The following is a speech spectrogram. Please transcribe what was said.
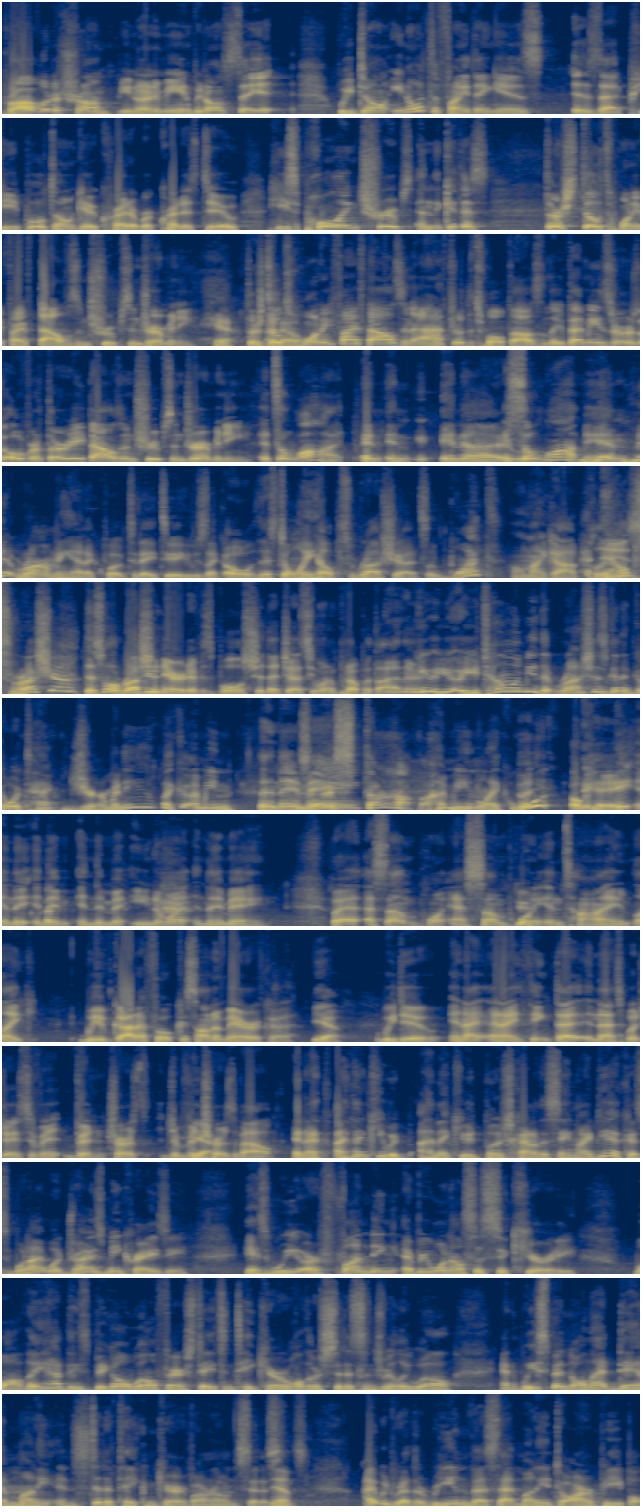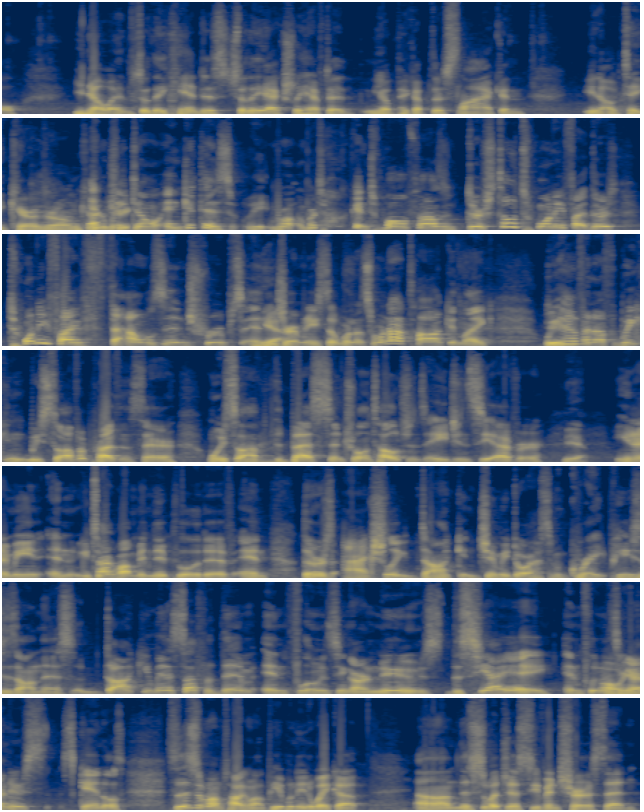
bravo to Trump. You know what I mean? We don't say it. We don't. You know what the funny thing is? Is that people don't give credit where credit's due. He's pulling troops, and get this. There's still 25,000 troops in Germany. Yeah, There's still 25,000 after the 12,000 leave. That means there's over 30,000 troops in Germany. It's a lot. And and and uh, It's a lot, Mitt, man. Mitt Romney had a quote today too. He was like, "Oh, this only helps Russia." It's like what? Oh my God, please. It helps Russia? This whole Russia Dude. narrative is bullshit that Jesse wouldn't put up with either. You, you, are you telling me that Russia's going to go attack Germany? Like, I mean, Then they may. stop. I mean, like, But what? okay, and they and they and they may, you know what? And they may. But at, at some point, at some point in time, like we've got to focus on America. Yeah, We do, and I and I think that, and that's what Jason Ven- Ventura's Ventura's about. and I, I think he would. I think he would push kind of the same idea because what I what drives me crazy is we are funding everyone else's security while they have these big old welfare states and take care of all their citizens really well, and we spend all that damn money instead of taking care of our own citizens. I would rather reinvest that money into our people, you know, and so they can't just so they actually have to you know pick up their slack and you know take care of their own country. And we don't. And get this, we, we're, we're talking twelve thousand. There's still twenty five. There's twenty five thousand troops in Yeah. Germany still. We're not, so we're not talking like we have enough. We can. We still have a presence there. We still have the best central intelligence agency ever. Yeah. You know what I mean? And you talk about manipulative, and there's actually doc. Jimmy Dore has some great pieces on this, documented stuff of them influencing our news, the CIA influencing Oh, yeah. our news scandals. So this is what I'm talking about. People need to wake up. Um, this is what Jesse Ventura said.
